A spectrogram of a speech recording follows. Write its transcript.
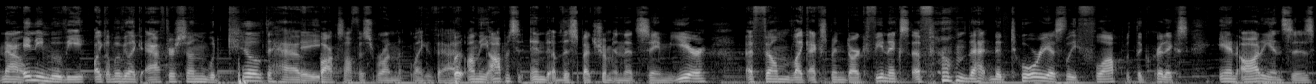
Now, any movie, like a movie like Aftersun, would kill to have a box office run like that. But on the opposite end of the spectrum in that same year, a film like X Men Dark Phoenix, a film that notoriously flopped with the critics and audiences,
